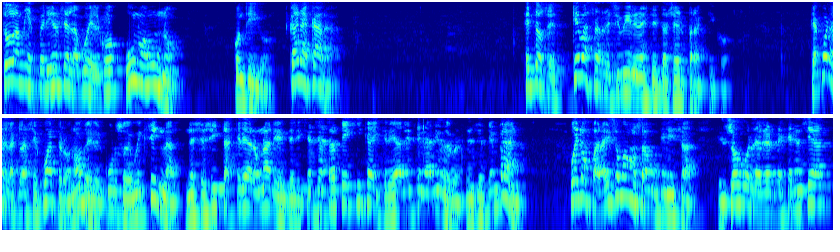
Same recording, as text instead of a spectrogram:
Toda mi experiencia la vuelco uno a uno contigo, cara a cara. Entonces, ¿qué vas a recibir en este taller práctico? ¿Te acuerdas de la clase 4 ¿no? del curso de Wix Signal? Necesitas crear un área de inteligencia estratégica y crear escenarios de advertencia temprana. Bueno, para eso vamos a utilizar el software de alerta gerencial,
